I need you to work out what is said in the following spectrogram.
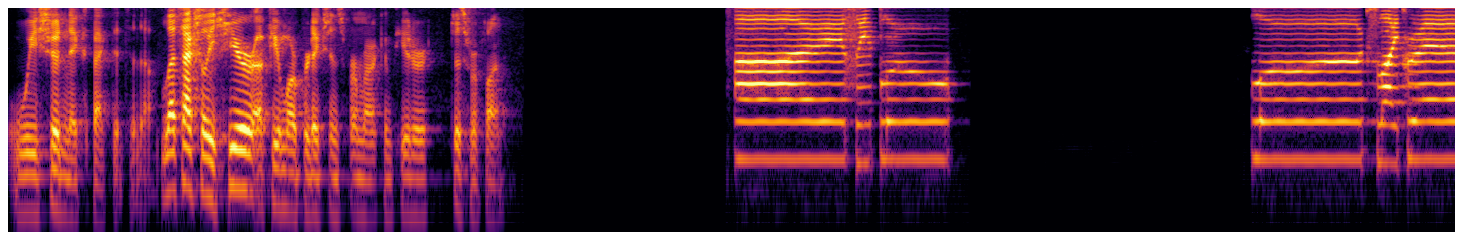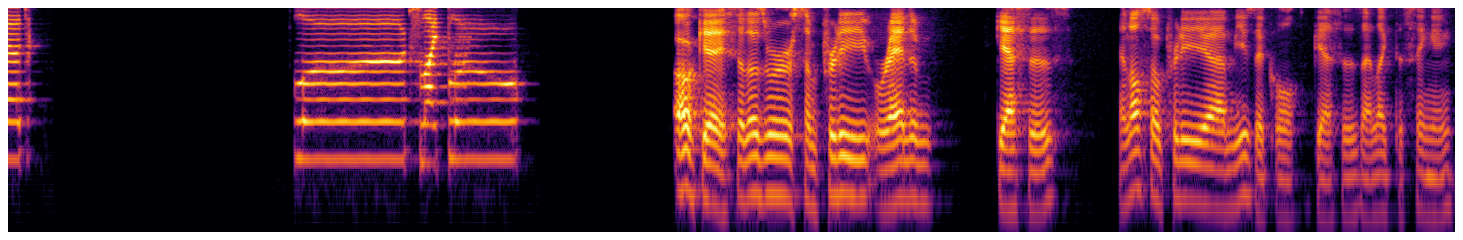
We shouldn't expect it to know. Let's actually hear a few more predictions from our computer just for fun. I see blue. Looks like red. Looks like blue. Okay, so those were some pretty random guesses and also pretty uh, musical guesses. I like the singing.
